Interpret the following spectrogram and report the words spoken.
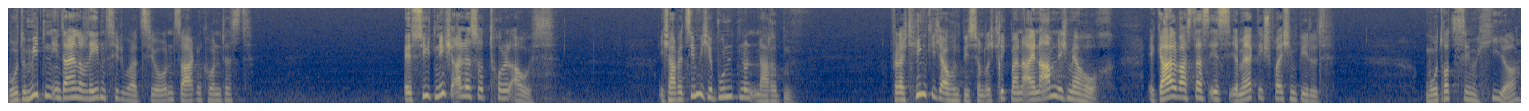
Wo du mitten in deiner Lebenssituation sagen konntest, es sieht nicht alles so toll aus. Ich habe ziemliche Wunden und Narben. Vielleicht hinke ich auch ein bisschen oder ich kriege meinen einen Arm nicht mehr hoch. Egal was das ist, ihr merkt, ich spreche im Bild. Wo trotzdem hier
